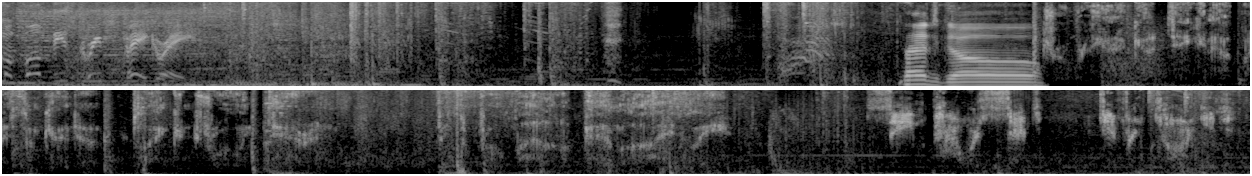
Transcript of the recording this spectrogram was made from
I'm above these creeps' pay grade. Let's go. Trooper unit got taken out by some kind of plan controlling Terran. Fits the profile of a Pamela Isley. All right, so Word is, eliminate on sight. Plant abilities. Don't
